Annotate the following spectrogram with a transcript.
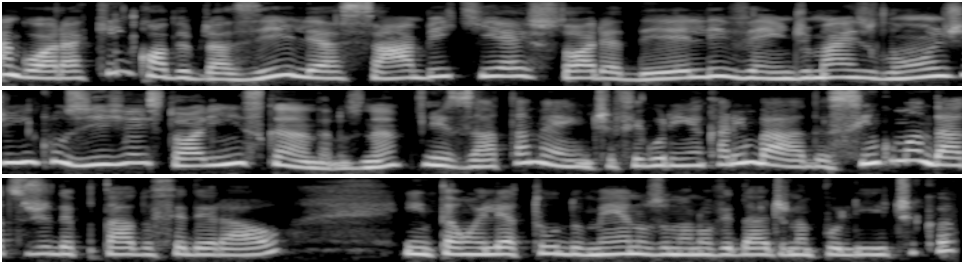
Agora, quem cobre Brasília sabe que a história dele vem de mais longe, inclusive a história em escândalos, né? Exatamente, figurinha carimbada. Cinco mandatos de deputado federal então ele é tudo menos uma novidade na política.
